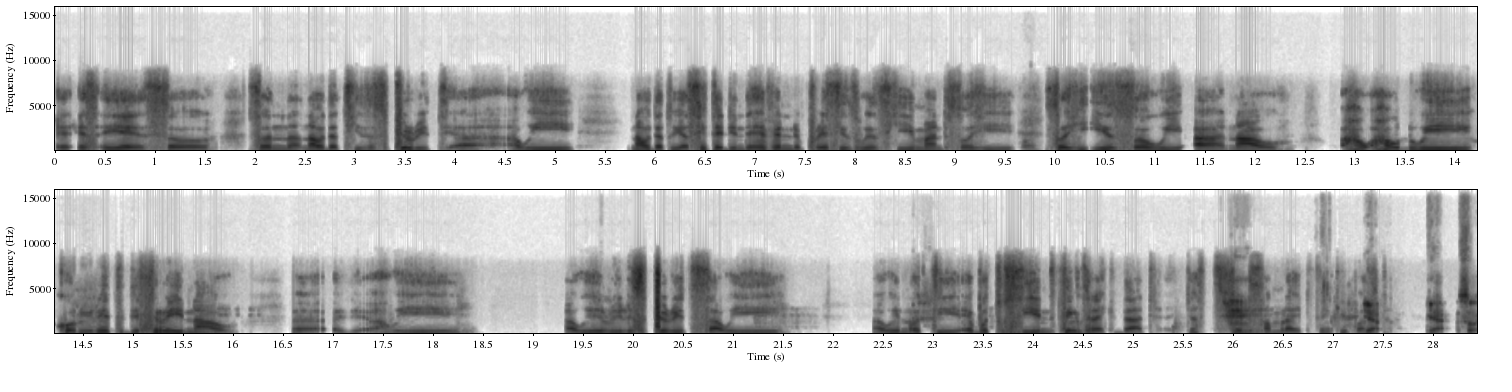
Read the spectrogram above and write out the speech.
is yes. So so now that he's a spirit, uh, are we? Now that we are seated in the heavenly places with him, and so he, right. so he is, so we are now. How how do we correlate the three now? Uh, are we are we really spirits? Are we are we not be able to see things like that? Just shed mm. some light. Thank you, Pastor. Yeah, yeah. So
